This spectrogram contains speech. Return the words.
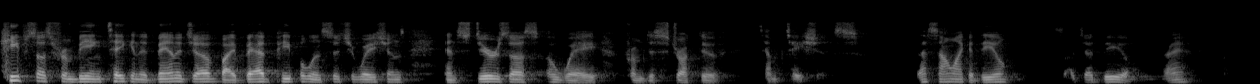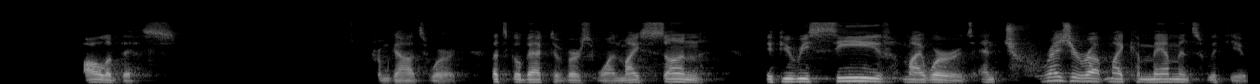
keeps us from being taken advantage of by bad people and situations, and steers us away from destructive temptations. That sound like a deal? Such a deal, right? All of this from God's word. Let's go back to verse 1. My son, if you receive my words and treasure up my commandments with you,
